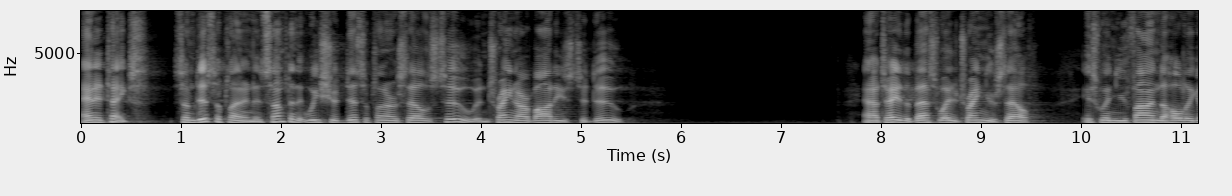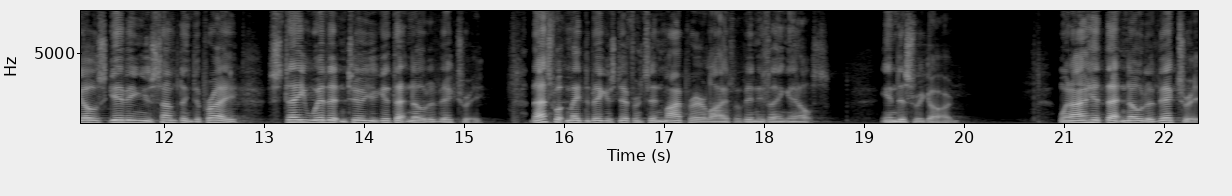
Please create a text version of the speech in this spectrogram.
And it takes some discipline, and it's something that we should discipline ourselves to and train our bodies to do. And I tell you, the best way to train yourself is when you find the Holy Ghost giving you something to pray, stay with it until you get that note of victory. That's what made the biggest difference in my prayer life of anything else in this regard when I hit that note of victory,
